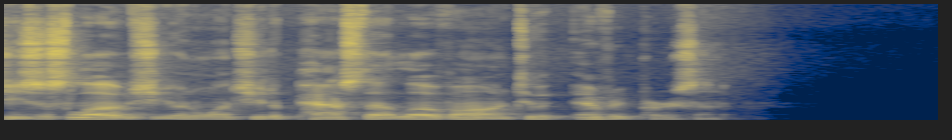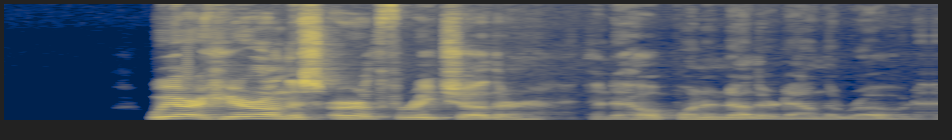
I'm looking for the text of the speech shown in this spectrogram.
Jesus loves you and wants you to pass that love on to every person. We are here on this earth for each other and to help one another down the road.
